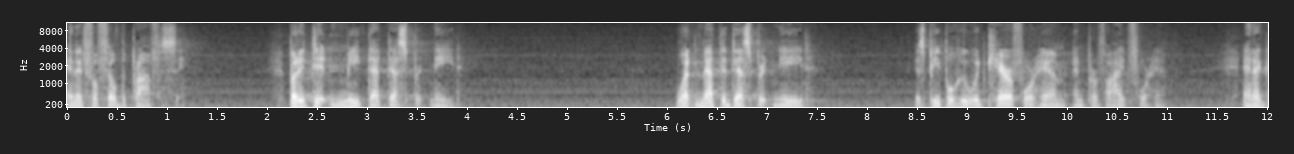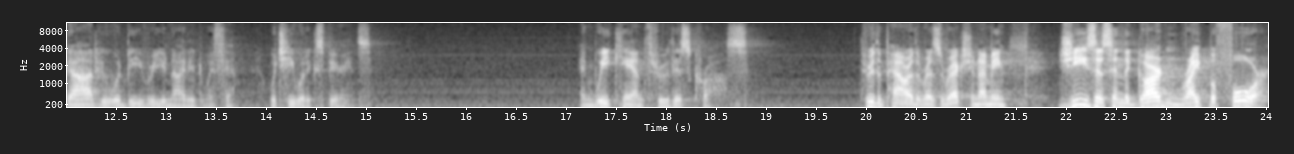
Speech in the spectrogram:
And it fulfilled the prophecy. But it didn't meet that desperate need. What met the desperate need is people who would care for him and provide for him and a God who would be reunited with him, which he would experience. And we can through this cross, through the power of the resurrection. I mean, Jesus in the garden right before,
